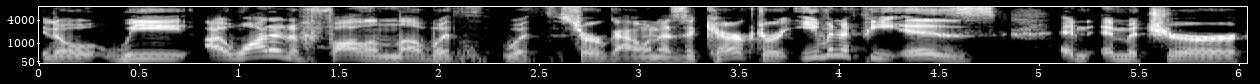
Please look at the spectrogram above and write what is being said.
you know, we I wanted to fall in love with with Sir Gawain as a character, even if he is an immature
